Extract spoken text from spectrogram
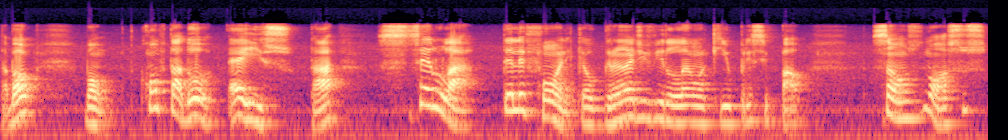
tá bom? Bom, computador é isso, tá? Celular, telefone, que é o grande vilão aqui, o principal, são os nossos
